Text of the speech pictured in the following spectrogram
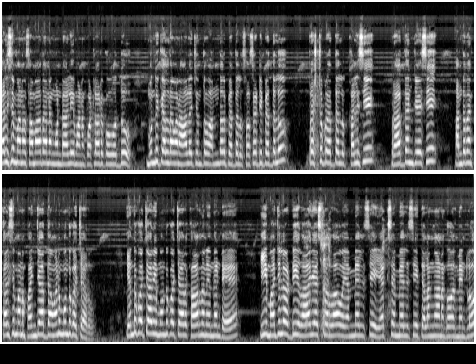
కలిసి మనం సమాధానంగా ఉండాలి మనం కొట్లాడుకోవద్దు ముందుకెళ్దామనే ఆలోచనతో అందరు పెద్దలు సొసైటీ పెద్దలు ట్రస్ట్ పెద్దలు కలిసి ప్రార్థన చేసి అందరం కలిసి మనం పనిచేద్దామని ముందుకొచ్చారు. ఎందుకు వచ్చారు ఈ ముందుకు వచ్చారు కారణం ఏంటంటే ఈ మధ్యలో D. Rajeswara Rao MLC ex MLC Telangana గవర్నమెంట్లో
